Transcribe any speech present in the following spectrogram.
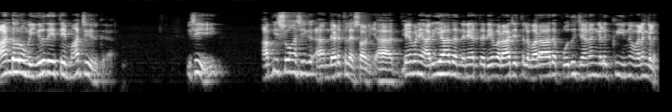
ஆண்டவர் உங்கள் இருதயத்தை மாற்றி இருக்கிறார். இசி அவிசுவாசி அந்த இடத்துல சாரி தேவனை அறியாத அந்த நேரத்தில் தேவ ராஜ்யத்தில் வராத பொது ஜனங்களுக்கு இன்னும் விளங்கலை.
